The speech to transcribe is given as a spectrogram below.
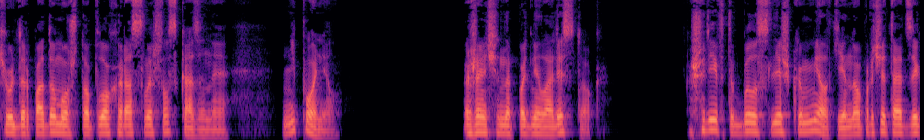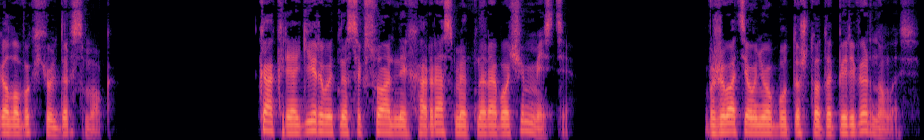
Хюльдер подумал, что плохо расслышал сказанное. Не понял. Женщина подняла листок. Шрифт был слишком мелкий, но прочитать заголовок Хюльдер смог. Как реагировать на сексуальный харасмент на рабочем месте? В животе у него будто что-то перевернулось.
